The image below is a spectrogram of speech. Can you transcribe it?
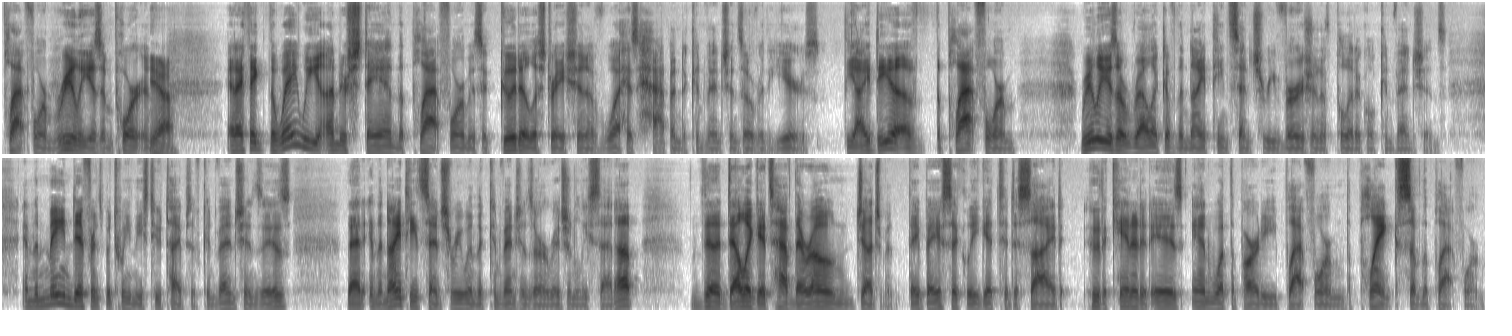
platform really is important. Yeah. And I think the way we understand the platform is a good illustration of what has happened to conventions over the years. The idea of the platform really is a relic of the 19th century version of political conventions. And the main difference between these two types of conventions is that in the 19th century, when the conventions are originally set up, the delegates have their own judgment. They basically get to decide who the candidate is and what the party platform, the planks of the platform,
